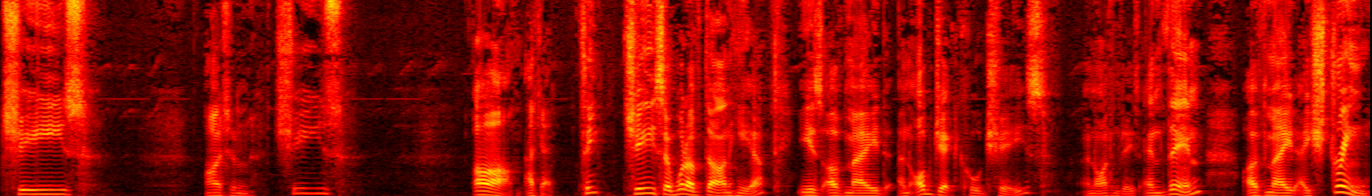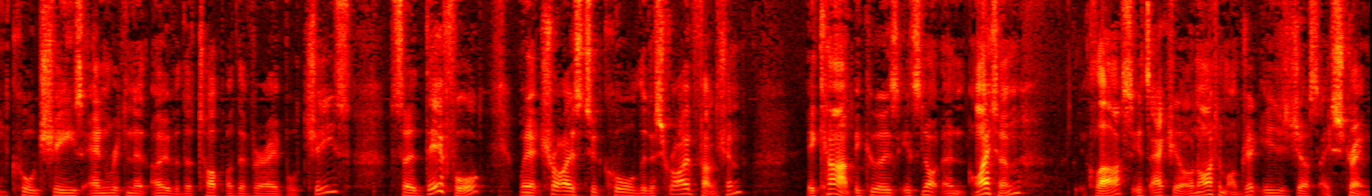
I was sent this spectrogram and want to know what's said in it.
Cheese. Item cheese. Ah, okay. See, cheese. So what I've done here is I've made an object called cheese, an item cheese, and then I've made a string called cheese and written it over the top of the variable cheese. So therefore, when it tries to call the describe function, it can't because it's not an item class, it's actually an item object, it is just a string.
